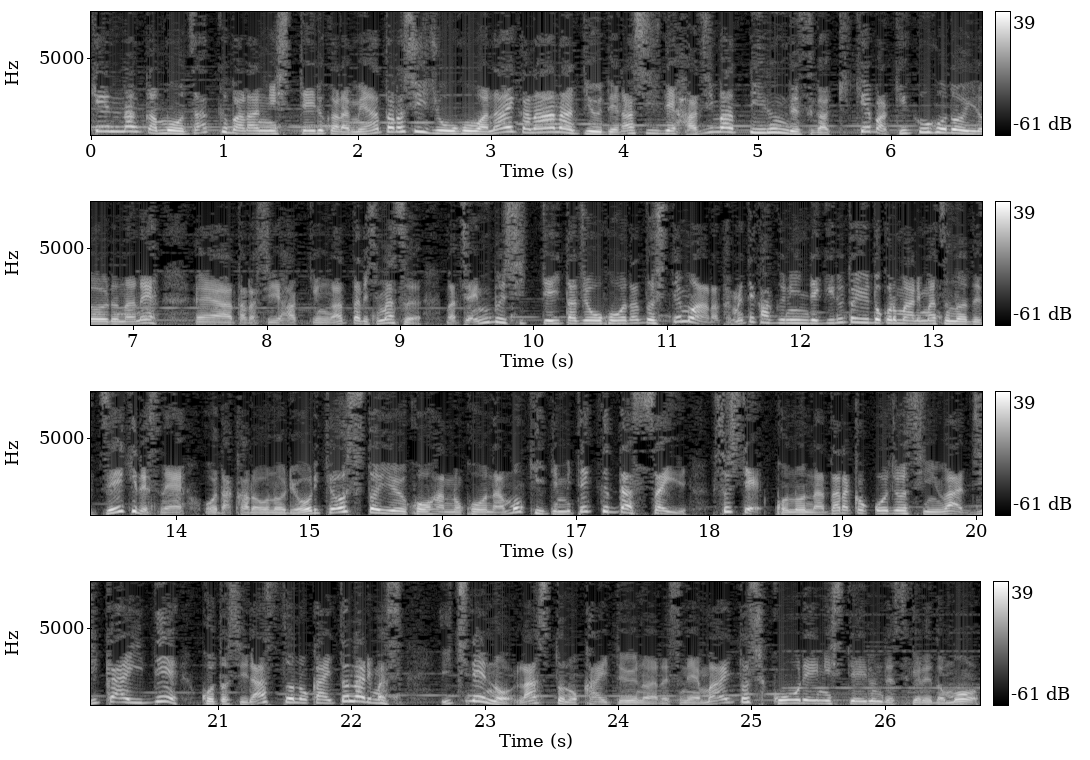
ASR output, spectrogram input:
見なんかもうざっくばらんに知っているから目新しい情報はないかななんていう出だしで始まっているんですが、聞けば聞くほどいろいろなね、えー、新しい発見があったりします。まあ、全部知っていた情報だとしても改めて確認できるというところもありますので、ぜひですね、小高郎の料理教室という後半のコーナーも聞いてみてください。そして、このなだらか向上心は次回で今年ラストの回となります。1年のラストの回というのはですね、毎年恒例にしているんですけれども、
